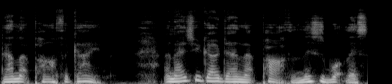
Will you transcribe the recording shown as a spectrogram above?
down that path again. And as you go down that path, and this is what this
